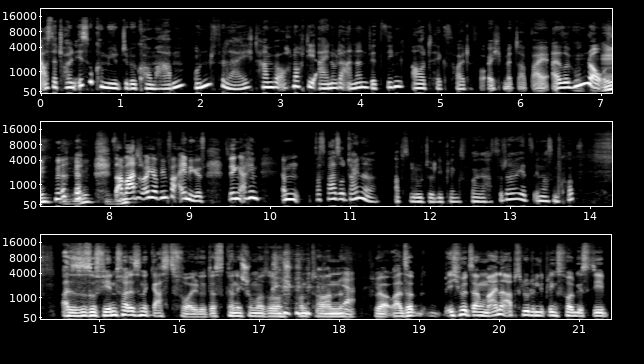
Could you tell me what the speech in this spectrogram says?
ja aus der tollen ISO-Community bekommen haben. Und vielleicht haben wir auch noch die ein oder anderen witzigen Outtakes heute für euch mit dabei. Also who knows? Mhm, mhm, mhm. es erwartet euch auf jeden Fall einiges. Deswegen, Achim, ähm, was war so deine absolute Lieblingsfolge? Hast du da jetzt irgendwas im Kopf? Also es ist auf jeden Fall ist eine Gastfolge, das kann ich schon mal so spontan. ja. ja. also ich würde sagen, meine absolute Lieblingsfolge ist die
